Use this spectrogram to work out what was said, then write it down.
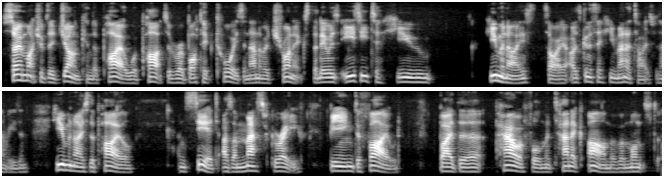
So much of the junk in the pile were parts of robotic toys and animatronics that it was easy to hu- humanize. Sorry, I was going to say humanitize for some reason. Humanize the pile and see it as a mass grave being defiled by the powerful metallic arm of a monster.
